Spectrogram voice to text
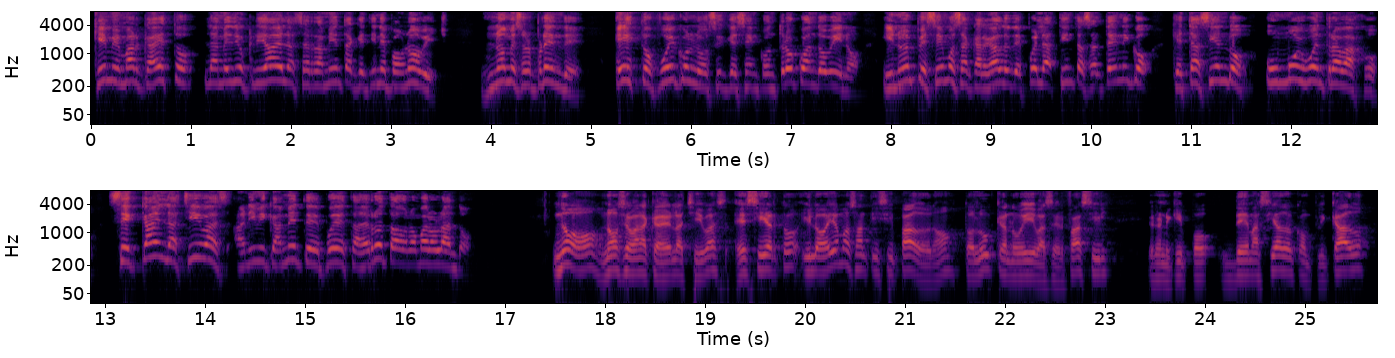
¿Qué me marca esto? La mediocridad de las herramientas que tiene Paunovic. No me sorprende. Esto fue con lo que se encontró cuando vino. Y no empecemos a cargarle después las tintas al técnico que está haciendo un muy buen trabajo. ¿Se caen las chivas anímicamente después de esta derrota, don Omar Orlando? No, no se van a caer las chivas, es cierto, y lo habíamos anticipado, ¿no? Toluca no iba a ser fácil, era un equipo demasiado complicado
